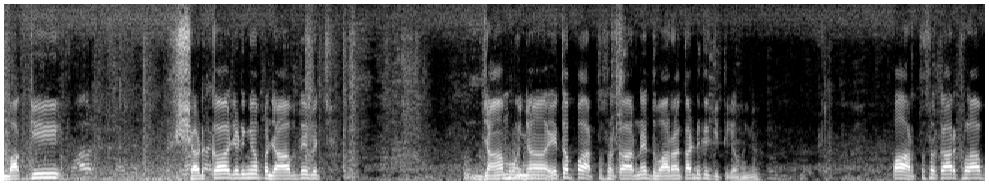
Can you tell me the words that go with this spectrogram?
ਬਾਕੀ ਸੜਕਾਂ ਜਿਹੜੀਆਂ ਪੰਜਾਬ ਦੇ ਵਿੱਚ ਜਾਮ ਹੋਈਆਂ, ਇਹ ਤਾਂ ਭਾਰਤ ਸਰਕਾਰ ਨੇ ਦੁਬਾਰਾ ਕੱਢ ਕੇ ਕੀਤੀਆਂ ਹੋਈਆਂ। ਭਾਰਤ ਸਰਕਾਰ ਖਿਲਾਫ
